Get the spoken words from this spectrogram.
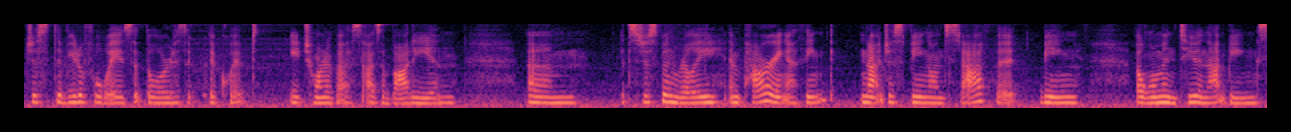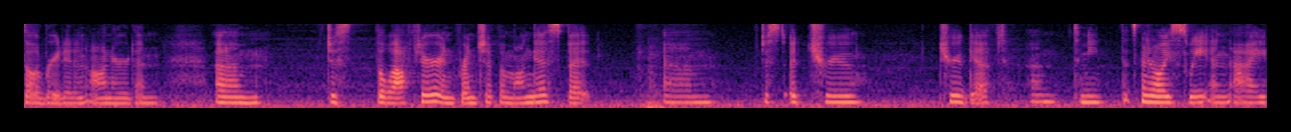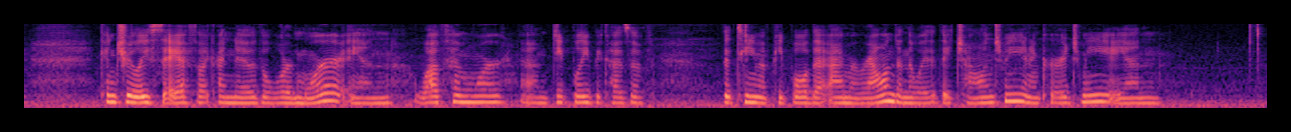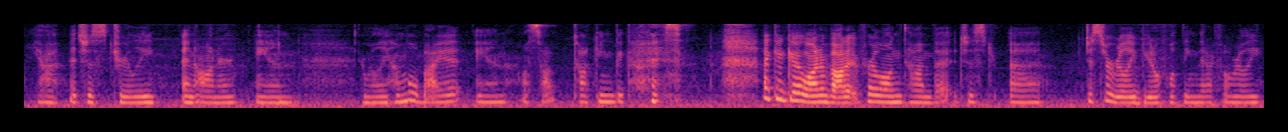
just the beautiful ways that the Lord has equipped each one of us as a body and um, it's just been really empowering. I think not just being on staff, but being a woman too, and that being celebrated and honored, and um, just the laughter and friendship among us, but um, just a true, true gift um, to me that's been really sweet, and I can truly say I feel like I know the Lord more and love Him more um, deeply because of the team of people that I'm around and the way that they challenge me and encourage me. And yeah, it's just truly an honor. And I'm really humbled by it. And I'll stop talking because I could go on about it for a long time, but just, uh, just a really beautiful thing that I feel really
